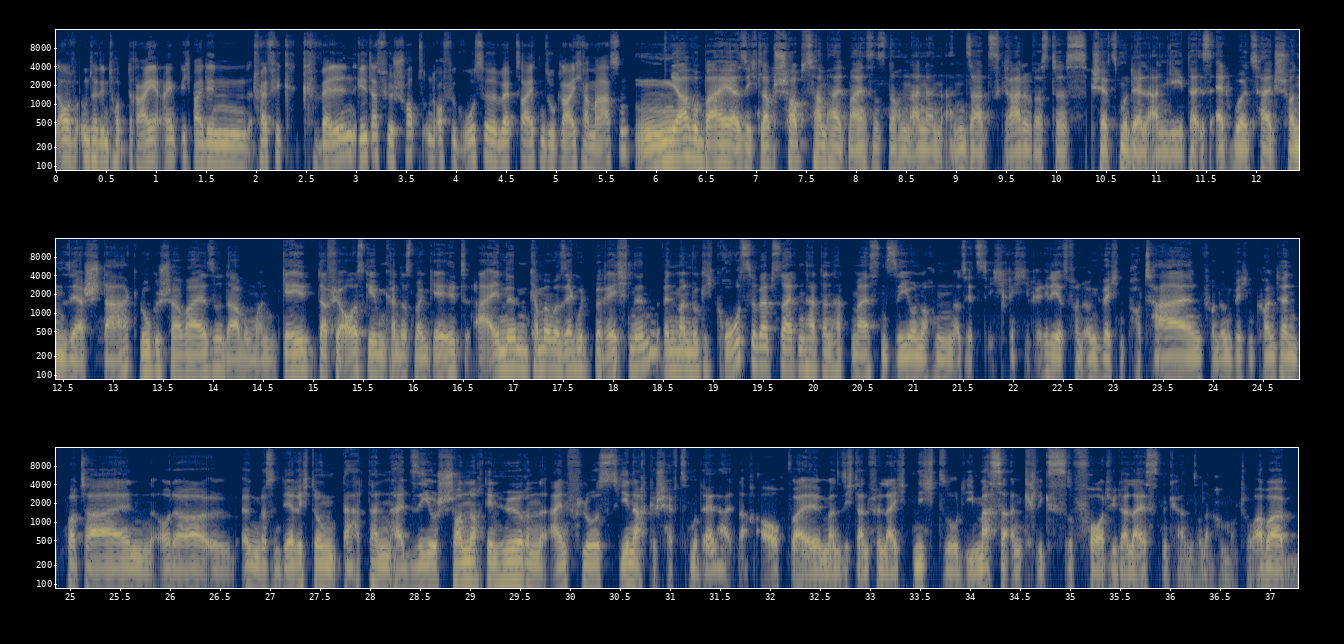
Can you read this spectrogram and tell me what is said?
auch unter den Top 3 eigentlich bei den Traffic-Quellen. Gilt das für Shops und auch für große Webseiten so gleichermaßen? Ja, wobei, also ich glaube, Shops haben halt meistens noch einen anderen Ansatz, gerade was das Geschäftsmodell angeht. Da ist AdWords halt schon sehr stark, logischerweise. Da, wo man Geld dafür ausgeben kann, dass man Geld einnimmt, kann man aber sehr gut berechnen. Wenn man wirklich große Webseiten hat, dann hat meistens SEO noch ein, also jetzt, ich rede jetzt von irgendwelchen Portalen, von irgendwelchen Content-Portalen oder äh, irgendwas in der Richtung, da hat dann halt SEO schon noch den höheren Einfluss, je nach Geschäftsmodell halt nach auch, weil man sich dann vielleicht nicht so die Masse an Klicks sofort wieder leisten kann, so nach dem Motto. Aber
